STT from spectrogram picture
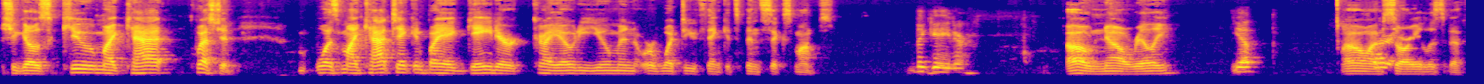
She goes, Cue my cat. Question Was my cat taken by a gator, coyote, human, or what do you think? It's been six months. The gator. Oh, no, really? Yep. Oh, I'm sorry, Elizabeth.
